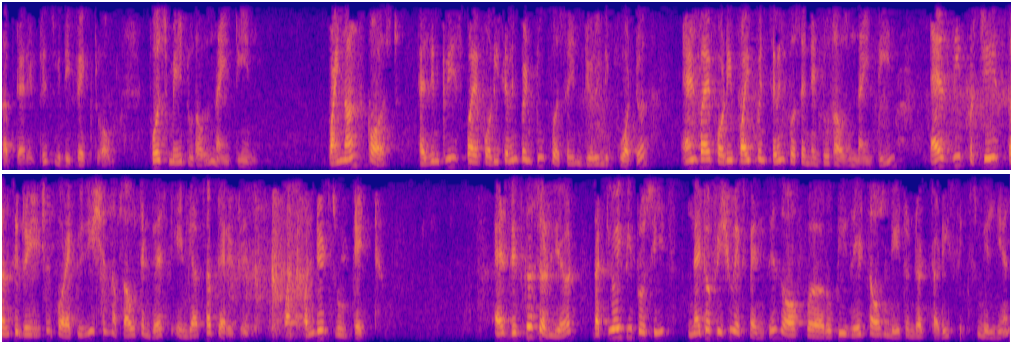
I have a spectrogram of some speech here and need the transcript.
sub-territories with effect of 1st May 2019. Finance cost has increased by 47.2% during the quarter and by 45.7% in 2019 as the purchase consideration for acquisition of South and West India sub-territories was funded through debt. As discussed earlier, the QIP proceeds net of issue expenses of uh, rupees 8,836 million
